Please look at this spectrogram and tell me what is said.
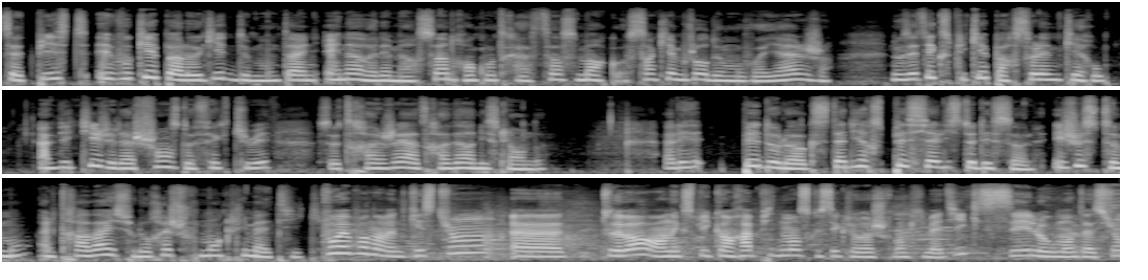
Cette piste, évoquée par le guide de montagne Einar Emerson rencontré à Southmark au cinquième jour de mon voyage, nous est expliquée par Solène Kérou, avec qui j'ai la chance d'effectuer ce trajet à travers l'Islande. Elle est pédologue, c'est-à-dire spécialiste des sols. Et justement, elle travaille sur le réchauffement climatique. Pour répondre à votre question, euh, tout d'abord en expliquant rapidement ce que c'est que le réchauffement climatique, c'est l'augmentation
